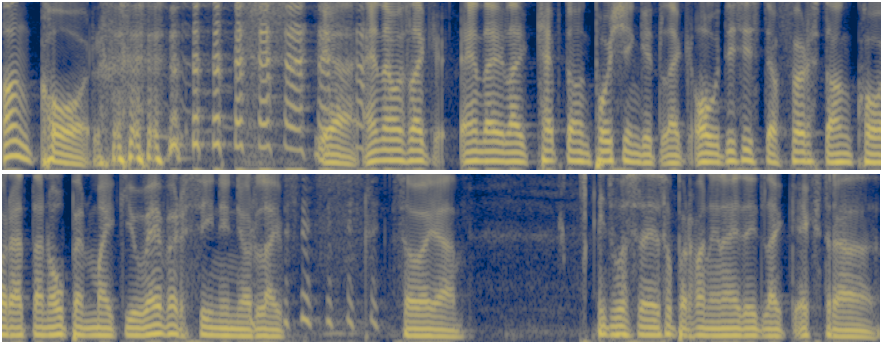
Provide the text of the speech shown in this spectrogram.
"Encore." yeah, and I was like, and I like kept on pushing it, like, oh, this is the first encore at an open mic you've ever seen in your life. so yeah, it was uh, super fun, and I did like extra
